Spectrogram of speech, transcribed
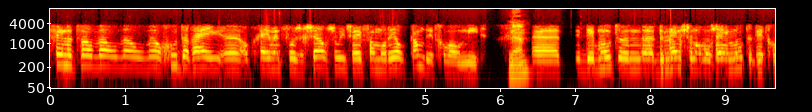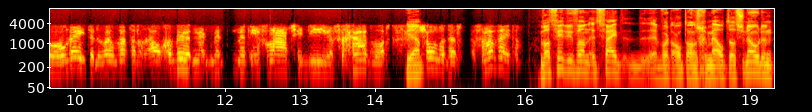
vind het wel, wel, wel, wel goed dat hij eh, op een gegeven moment voor zichzelf zoiets heeft van moreel kan dit gewoon niet. Ja. Eh, dit, moeten, de mensen om ons heen moeten dit gewoon weten. Wat er al gebeurt met, met, met informatie die vergaard wordt, Ja. zonder dat vanaf weten. Wat vindt u van het feit, er wordt althans gemeld... dat Snowden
